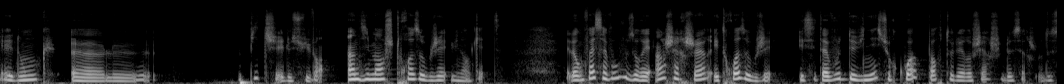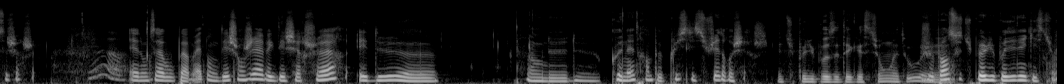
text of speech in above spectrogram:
Et donc, euh, le, pitch est le suivant un dimanche, trois objets, une enquête. Et donc, face à vous, vous aurez un chercheur et trois objets, et c'est à vous de deviner sur quoi portent les recherches de, cer- de ce chercheur. Ah. Et donc ça va vous permettre donc d'échanger avec des chercheurs et de, euh, donc de, de connaître un peu plus les sujets de recherche. Et tu peux lui poser tes questions et tout Je pense que tu peux lui poser des questions.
